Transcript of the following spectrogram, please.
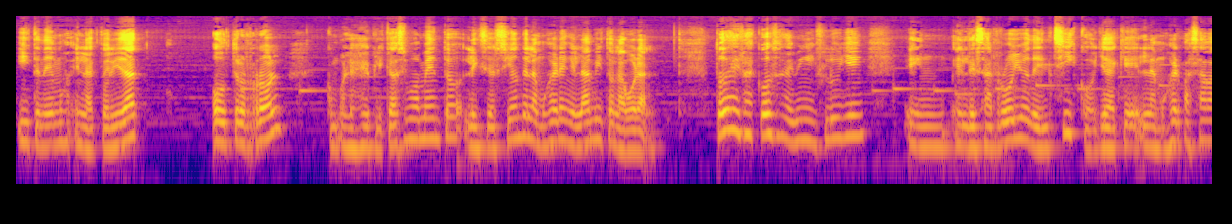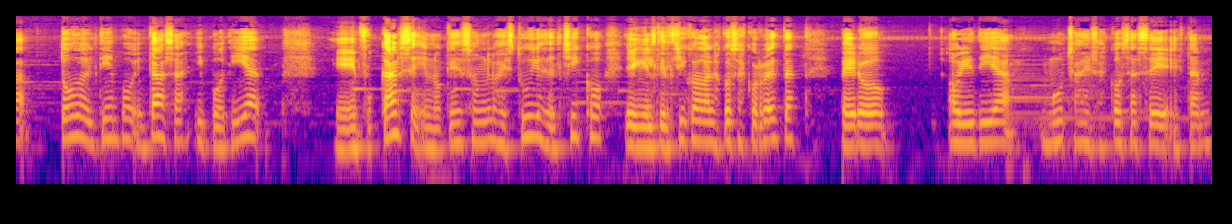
Y tenemos en la actualidad otro rol, como les expliqué hace un momento, la inserción de la mujer en el ámbito laboral. Todas estas cosas también influyen en el desarrollo del chico, ya que la mujer pasaba todo el tiempo en casa y podía eh, enfocarse en lo que son los estudios del chico, en el que el chico haga las cosas correctas, pero hoy en día muchas de esas cosas se están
